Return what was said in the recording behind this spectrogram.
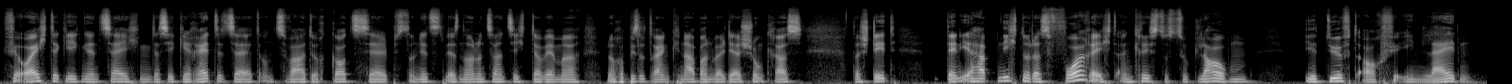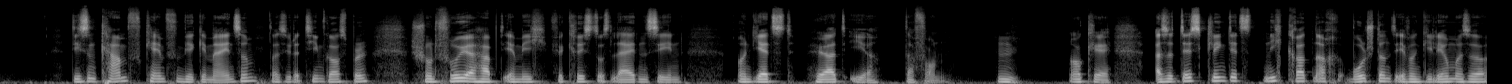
für euch dagegen ein Zeichen, dass ihr gerettet seid und zwar durch Gott selbst. Und jetzt Vers 29, da werden wir noch ein bisschen dran knabbern, weil der ist schon krass. Da steht, denn ihr habt nicht nur das Vorrecht an Christus zu glauben, ihr dürft auch für ihn leiden. Diesen Kampf kämpfen wir gemeinsam, das ist wieder Team Gospel. Schon früher habt ihr mich für Christus leiden sehen und jetzt hört ihr davon. Hm. Okay, also das klingt jetzt nicht gerade nach Wohlstandsevangelium, also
